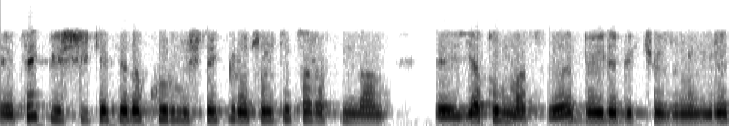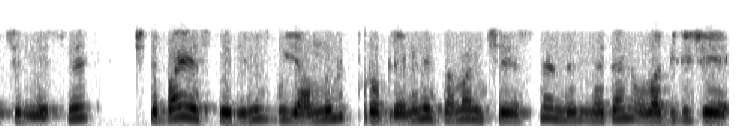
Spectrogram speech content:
e, tek bir şirket ya da kuruluş, tek bir otorite tarafından e, yapılması, böyle bir çözümün üretilmesi, işte bias dediğimiz bu yanlılık probleminin zaman içerisinde ne- neden olabileceği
